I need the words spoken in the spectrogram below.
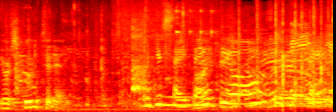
your school today. Would you say thank you?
